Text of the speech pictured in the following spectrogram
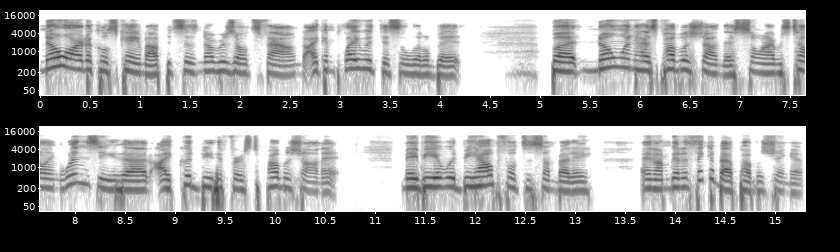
No articles came up. It says no results found. I can play with this a little bit, but no one has published on this. So I was telling Lindsay that I could be the first to publish on it. Maybe it would be helpful to somebody and I'm going to think about publishing it.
